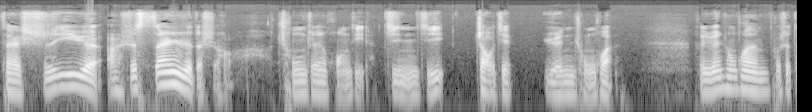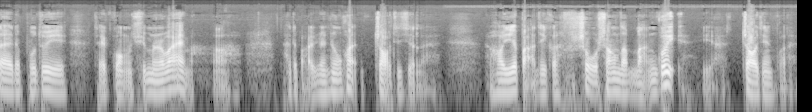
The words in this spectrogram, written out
在十一月二十三日的时候啊，崇祯皇帝紧急。召见袁崇焕，这袁崇焕不是带着部队在广渠门外嘛？啊，他就把袁崇焕召集进来，然后也把这个受伤的满贵也召见过来，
